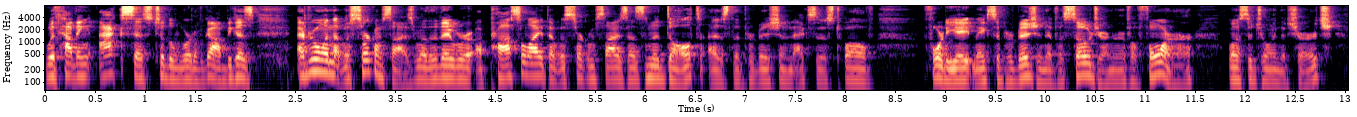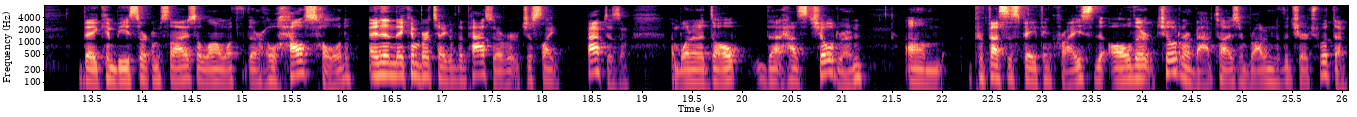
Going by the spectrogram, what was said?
with having access to the word of God. Because everyone that was circumcised, whether they were a proselyte that was circumcised as an adult, as the provision in Exodus 12 48 makes a provision, if a sojourner, if a foreigner wants to join the church, they can be circumcised along with their whole household, and then they can partake of the Passover, just like baptism. And when an adult that has children um, professes faith in Christ, that all their children are baptized and brought into the church with them.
